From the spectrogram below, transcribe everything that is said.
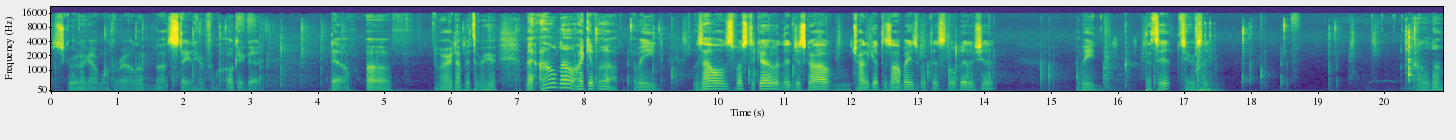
Screw it, I gotta walk around. I'm not staying here for long. Okay, good. Now, uh, Alright, I've been through here. Man, I don't know. I give up. I mean, was that all I was supposed to go and then just go out and try to get the zombies with this little bit of shit? I mean, that's it? Seriously? I don't know.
